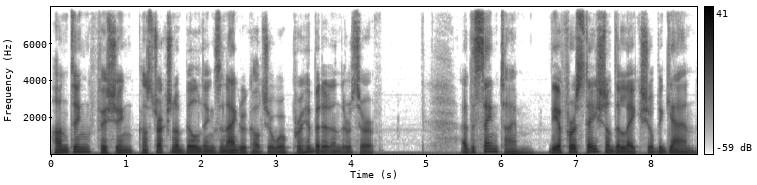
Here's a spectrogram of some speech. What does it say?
Hunting, fishing, construction of buildings and agriculture were prohibited in the reserve. At the same time, the afforestation of the lake shore began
